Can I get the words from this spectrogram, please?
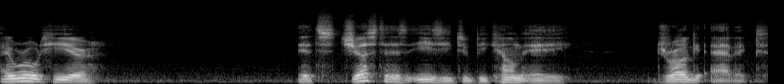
I wrote here it's just as easy to become a drug addict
